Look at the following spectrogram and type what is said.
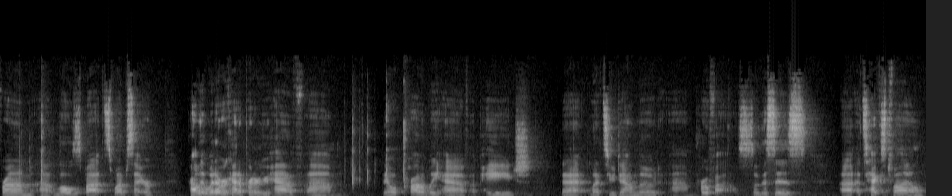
from uh, Lulzbot's website, or probably whatever kind of printer you have, um, they will probably have a page that lets you download um, profiles. So this is uh, a text file.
